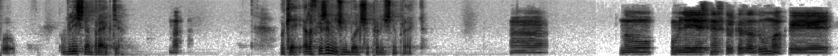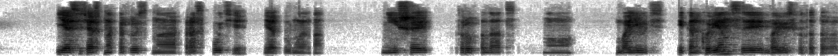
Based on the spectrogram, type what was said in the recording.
В, в личном проекте. Окей, расскажи мне чуть больше про личный проект. Э, Ну, у меня есть несколько задумок, и я сейчас нахожусь на распутье. Я думаю над нишей, в которую податься, но боюсь и конкуренции, боюсь вот этого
